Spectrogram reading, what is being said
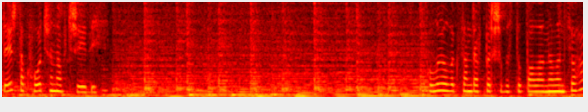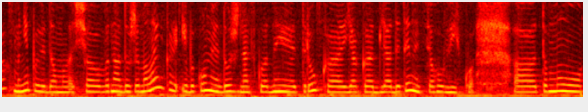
теж так хочу навчитись. Коли Олександра вперше виступала на ланцюгах, мені повідомили, що вона дуже маленька і виконує дуже надскладний трюк, е, як для дитини цього віку. Е, Тому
